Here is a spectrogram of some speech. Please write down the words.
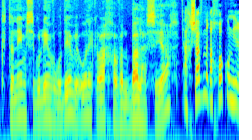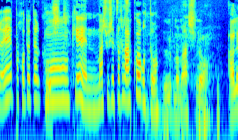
קטנים, סגולים ורודים, והוא נקרא חבלבל השיח. עכשיו מרחוק הוא נראה פחות או יותר כמו, פוסט. כן, משהו שצריך לעקור אותו. ממש לא. א',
